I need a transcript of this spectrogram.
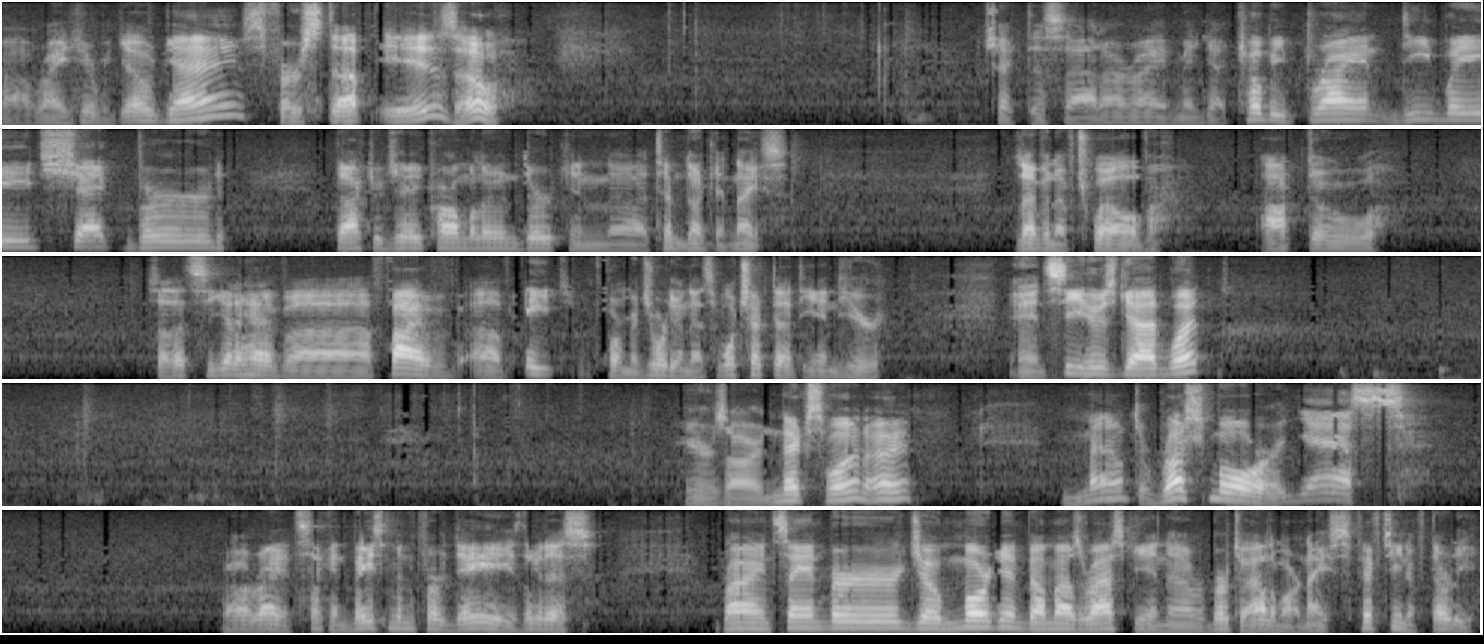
All right, here we go, guys. First up is, oh, check this out. All right, man, you got Kobe Bryant, D Wade, Shaq Bird, Dr. J, Karl Malone, Dirk, and uh, Tim Duncan. Nice. 11 of 12. Octo. So let's see, you got to have uh, 5 of 8 for majority on that. So we'll check that at the end here and see who's got what. Here's our next one. All right. Mount Rushmore. Yes. All right. Second baseman for days. Look at this. Ryne Sandberg, Joe Morgan, Mazeroski, and uh, Roberto Alomar. Nice. 15 of 30.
